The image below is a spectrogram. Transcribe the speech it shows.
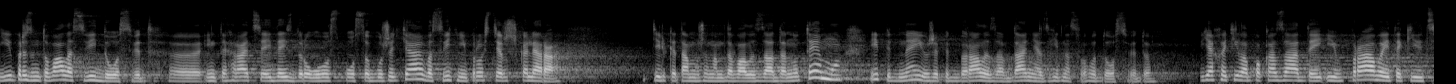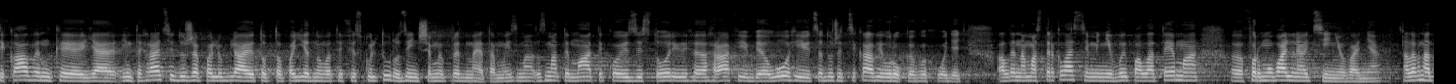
і презентувала свій досвід е, інтеграція ідей здорового способу життя в освітній простір школяра. Тільки там вже нам давали задану тему, і під нею вже підбирали завдання згідно свого досвіду. Я хотіла показати і вправи, і такі цікавинки. Я інтеграцію дуже полюбляю, тобто поєднувати фізкультуру з іншими предметами, з ма- з математикою, з історією, географією, біологією. Це дуже цікаві уроки виходять. Але на мастер-класі мені випала тема е, формувальне оцінювання. Але вона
